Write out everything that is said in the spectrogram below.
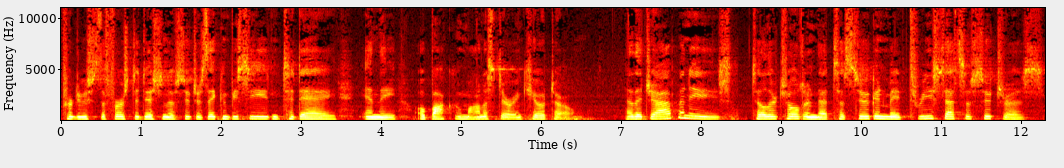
produced the first edition of sutras, they can be seen today in the Obaku Monastery in Kyoto. Now, the Japanese tell their children that Tetsugen made three sets of sutras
